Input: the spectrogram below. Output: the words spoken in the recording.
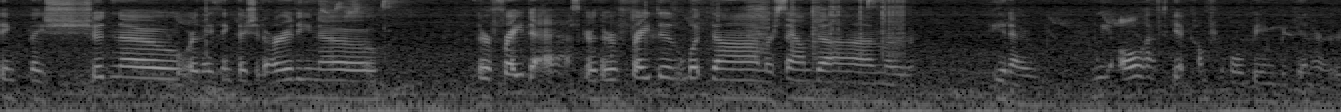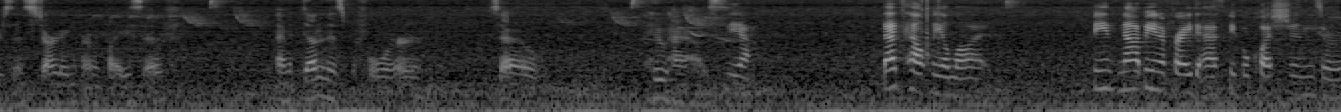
think they should know or they think they should already know. They're afraid to ask or they're afraid to look dumb or sound dumb or, you know, we all have to get comfortable being beginners and starting from a place of, I haven't done this before. So who has? Yeah. That's helped me a lot. Being not being afraid to ask people questions or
